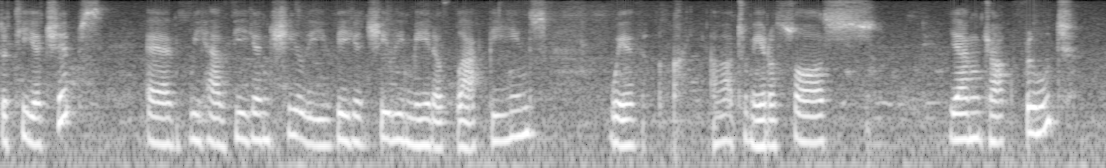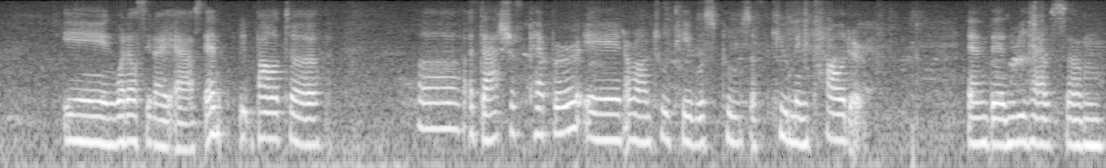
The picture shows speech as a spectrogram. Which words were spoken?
tortilla chips and we have vegan chili, vegan chili made of black beans with uh, tomato sauce, young jackfruit, and what else did I ask? And about uh, uh, a dash of pepper and around two tablespoons of cumin powder and then we have some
